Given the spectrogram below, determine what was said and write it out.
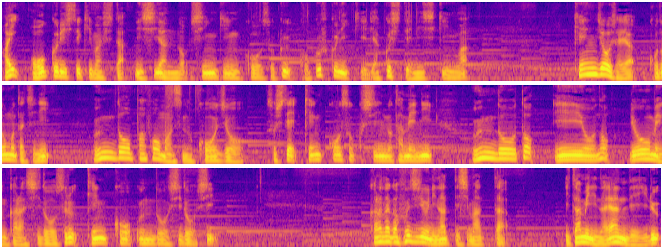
はい。お送りしてきました西安の心筋梗塞克服日記略して西筋は健常者や子どもたちに運動パフォーマンスの向上そして健康促進のために運動と栄養の両面から指導する健康運動指導士。体が不自由になってしまった痛みに悩んでいる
